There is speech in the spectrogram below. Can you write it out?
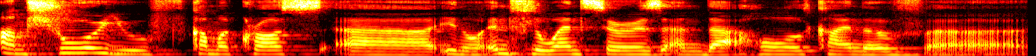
I'm sure you've come across, uh, you know, influencers and that whole kind of uh,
